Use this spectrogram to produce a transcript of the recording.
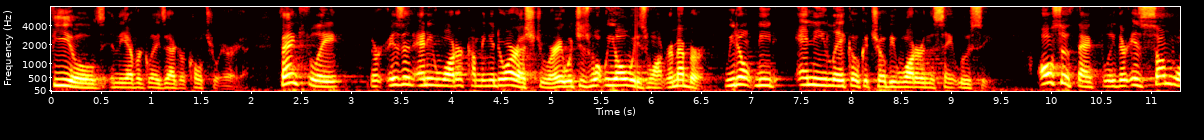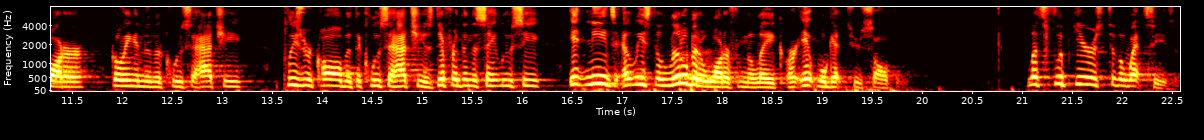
fields in the Everglades agricultural area. Thankfully, there isn't any water coming into our estuary, which is what we always want. Remember, we don't need any Lake Okeechobee water in the St. Lucie. Also, thankfully, there is some water going into the Caloosahatchee Please recall that the Caloosahatchee is different than the St. Lucie. It needs at least a little bit of water from the lake or it will get too salty. Let's flip gears to the wet season.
